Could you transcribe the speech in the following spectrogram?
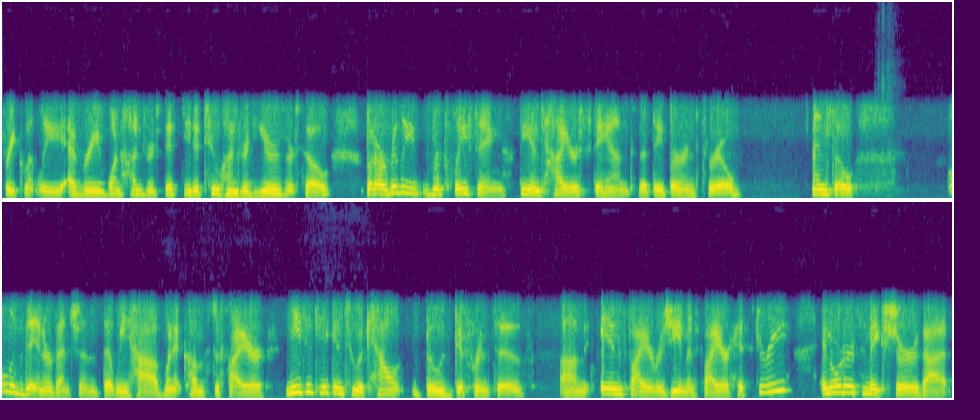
frequently every 150 to 200 years or so, but are really replacing the entire stand that they burn through. And so all of the interventions that we have when it comes to fire need to take into account those differences um, in fire regime and fire history in order to make sure that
